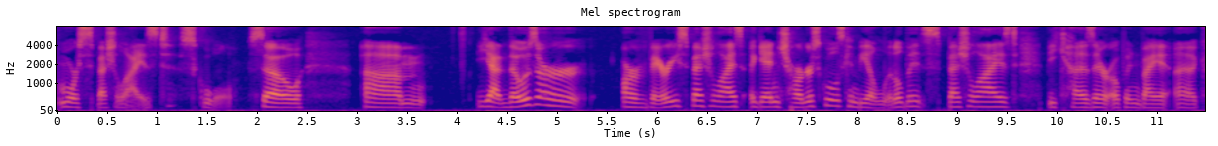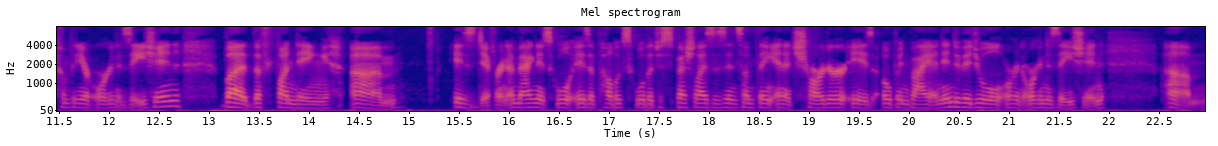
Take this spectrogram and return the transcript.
more specialized school. So, um, yeah, those are are very specialized. Again, charter schools can be a little bit specialized because they're opened by a company or organization, but the funding um, is different. A magnet school is a public school that just specializes in something, and a charter is opened by an individual or an organization um,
